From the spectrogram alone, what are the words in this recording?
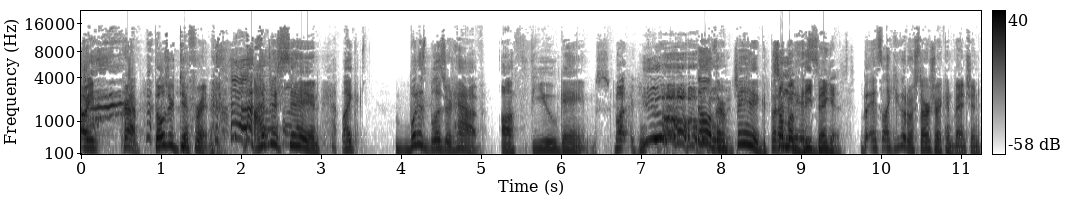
I mean, crap. Those are different. I'm just saying, like, what does Blizzard have? A few games. But No, they're big. But I some mean, of the it's- biggest. But it's like you go to a Star Trek convention,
